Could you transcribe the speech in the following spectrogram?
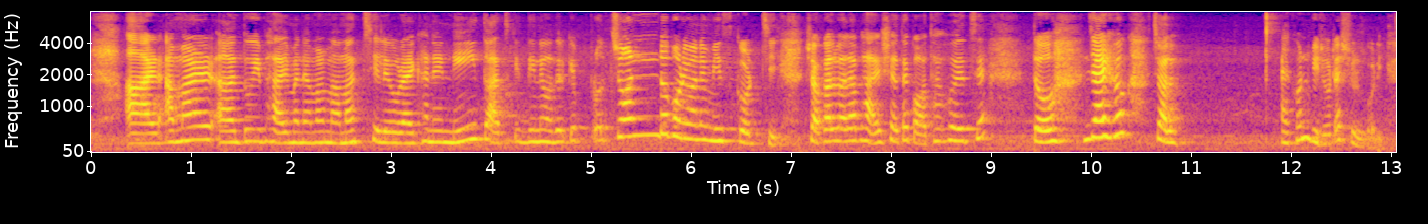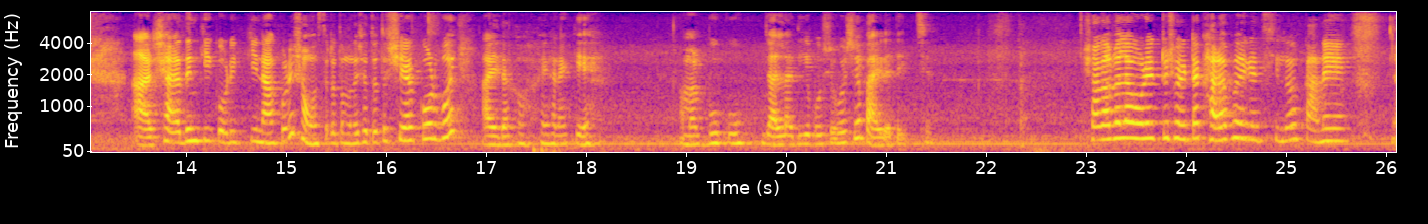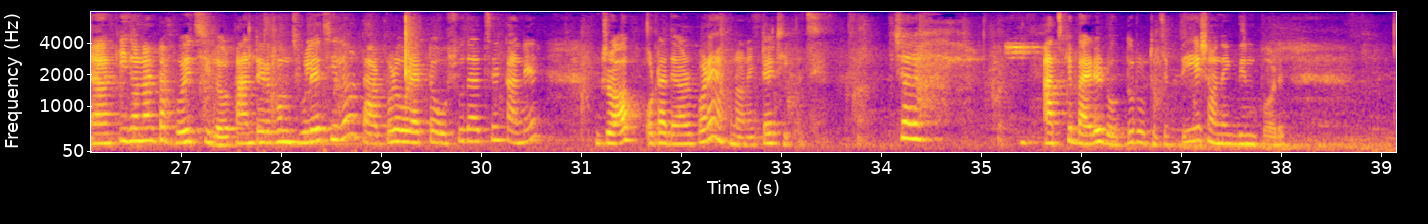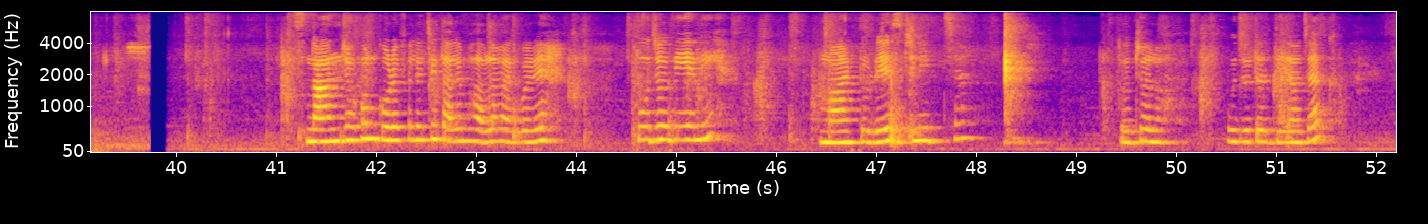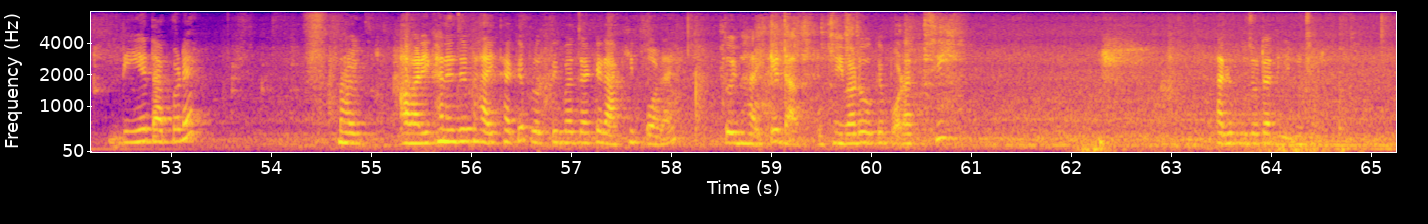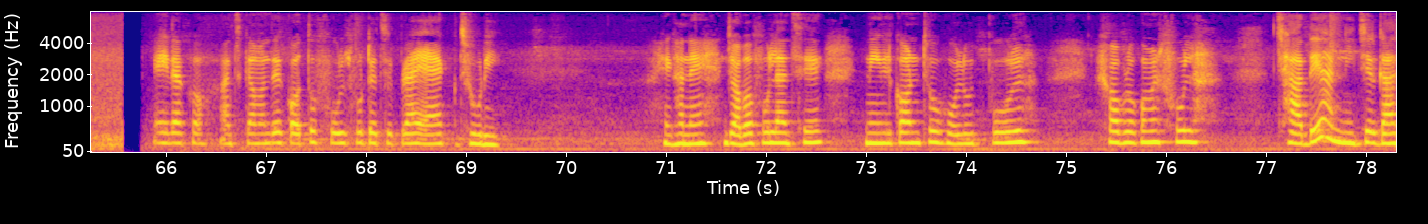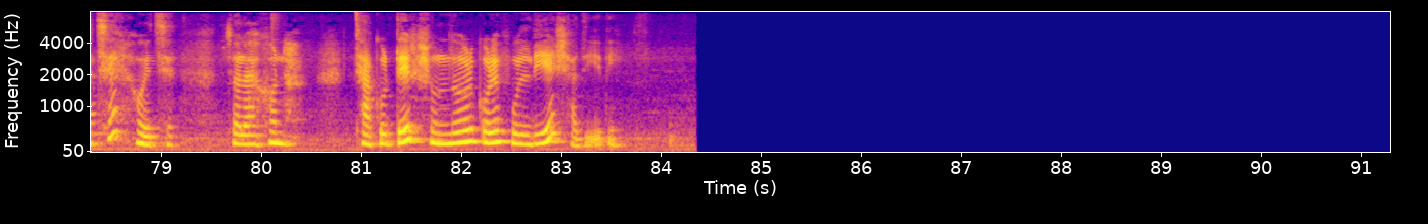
আর আমার দুই ভাই মানে আমার মামার ছেলে, ওরা এখানে নেই, তো আজকের দিনে ওদেরকে প্রচণ্ড পরিমাণে মিস করছি। সকালবেলা ভাইয়ের সাথে কথা হয়েছে। তো যাই হোক, চলো, এখন ভিডিওটা শুরু করি। আর সারাদিন কি করি, কি না করি, সমস্তটা তোমাদের সাথে তো শেয়ার করবোই। আর এই দেখো, এখানে কে? আমার বুকু জানলা দিয়ে বসে বসে বাইরে দেখছে। সকালবেলা ওর একটু শরীরটা খারাপ হয়ে গেছিল, কানে কি যেন একটা হয়েছিল, কানটা এরকম ঝুলেছিল, তারপরে ওর একটা ওষুধ আছে কানের ড্রপ ওটা দেওয়ার পরে এখন অনেকটাই ঠিক আছে। চলো, আজকে বাইরে রোদ্দুর উঠেছে বেশ অনেক দিন পরে। স্নান যখন করে ফেলেছি, তাহলে ভাবলাম একবারে পুজো দিয়ে নিই মা একটু রেস্ট নিচ্ছে। তো চলো, পুজোটা দেওয়া যাক। দিয়ে তারপরে ভাই, আমার এখানে যে ভাই থাকে, প্রত্যেকবার যাকে রাখি পড়ায় তো ওই ভাইকে ডাকবো। এবারও ওকে পড়াচ্ছি আগে পুজোটা দিয়ে নিই এই দেখো, আজকে আমাদের কত ফুল ফুটেছে, প্রায় এক ঝুড়ি। এখানে জবা ফুল আছে, নীলকণ্ঠ, হলুদ ফুল, সব রকমের ফুল ছাদে আর নিচের গাছে হয়েছে। চলো এখন ঠাকুরদের সুন্দর করে ফুল দিয়ে সাজিয়ে দিই।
